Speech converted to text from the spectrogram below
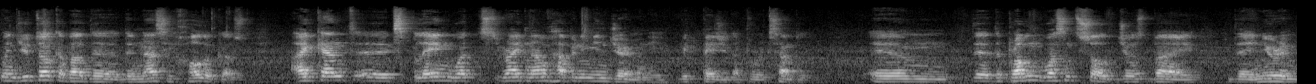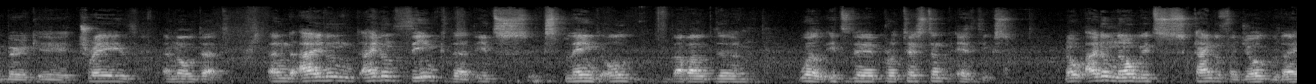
when you talk about the, the Nazi Holocaust, I can't uh, explain what's right now happening in Germany with Pegida, for example. Um, the, the problem wasn't solved just by the Nuremberg uh, trade and all that. And I don't, I don't think that it's explained all about the, well, it's the Protestant ethics. No, I don't know, it's kind of a joke, but I,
